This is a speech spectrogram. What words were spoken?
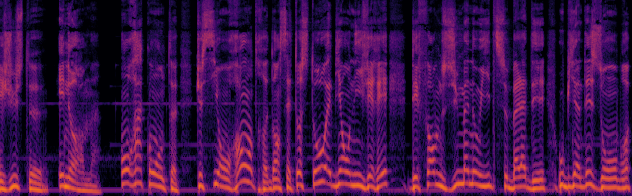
est juste euh, énorme. On raconte que si on rentre dans cet hosto, eh bien on y verrait des formes humanoïdes se balader, ou bien des ombres,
